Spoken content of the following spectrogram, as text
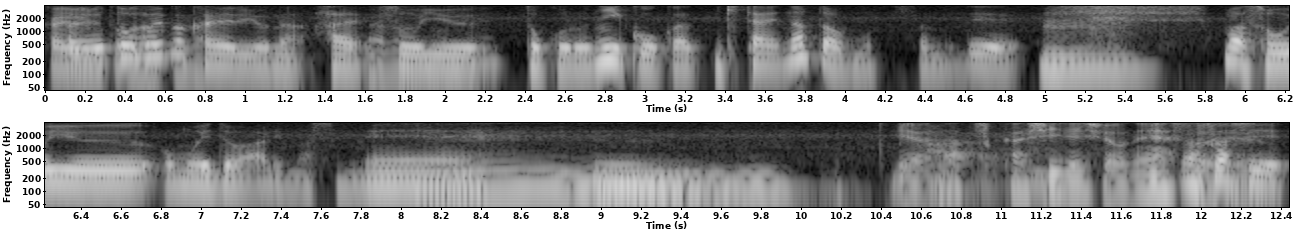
通おうと思えばとこだった帰れるような、はい、そういうところに行こうか、行きたいなとは思ってたので、うんまあそういう思い出はありますうね。んいや、はい懐かしいでしょうね。懐かしい。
